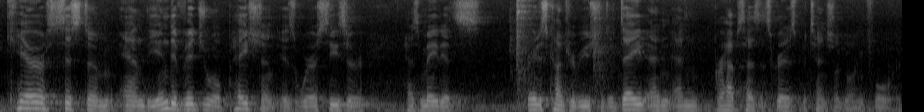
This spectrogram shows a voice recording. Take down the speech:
the care system and the individual patient is where CSER has made its greatest contribution to date and, and perhaps has its greatest potential going forward.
